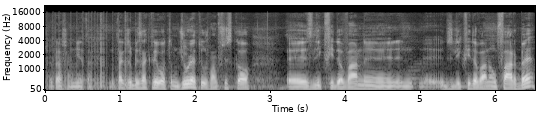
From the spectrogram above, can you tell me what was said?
Przepraszam, nie tak. No tak, żeby zakryło tą dziurę, tu już mam wszystko zlikwidowany, e, zlikwidowaną farbę.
